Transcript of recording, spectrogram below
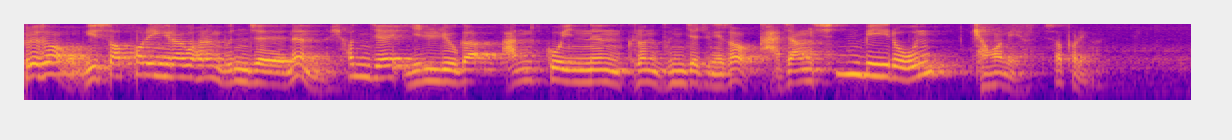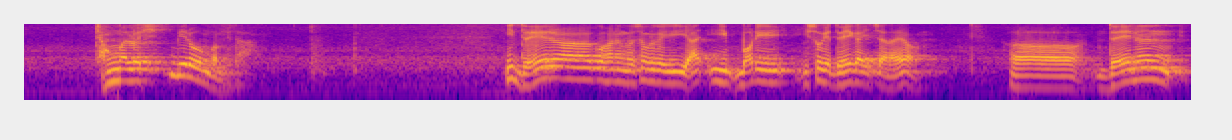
그래서 이 서퍼링이라고 하는 문제는 현재 인류가 안고 있는 그런 문제 중에서 가장 신비로운 경험이에요. 서퍼링은. 정말로 신비로운 겁니다. 이 뇌라고 하는 것은 우리가 이, 이 머리 속에 뇌가 있잖아요. 어, 뇌는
